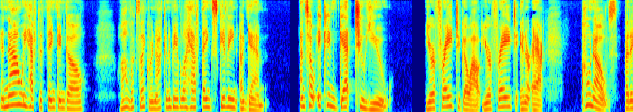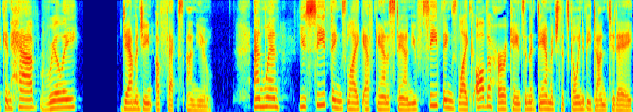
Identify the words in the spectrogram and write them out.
And now we have to think and go, well, it looks like we're not going to be able to have Thanksgiving again. And so it can get to you. You're afraid to go out. You're afraid to interact. Who knows? But it can have really damaging effects on you. And when you see things like Afghanistan, you see things like all the hurricanes and the damage that's going to be done today,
